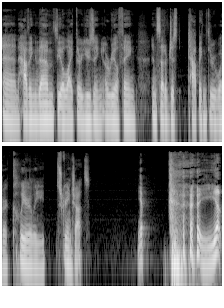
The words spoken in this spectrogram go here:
and having them feel like they're using a real thing instead of just tapping through what are clearly screenshots Yep. yep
